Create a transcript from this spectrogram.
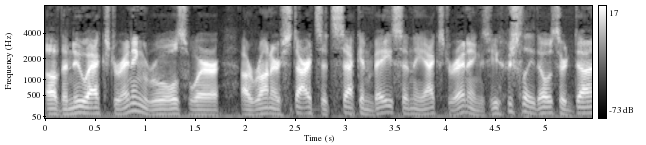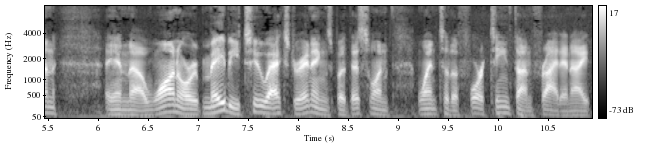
of the new extra inning rules, where a runner starts at second base in the extra innings. Usually those are done in uh, one or maybe two extra innings, but this one went to the 14th on Friday night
